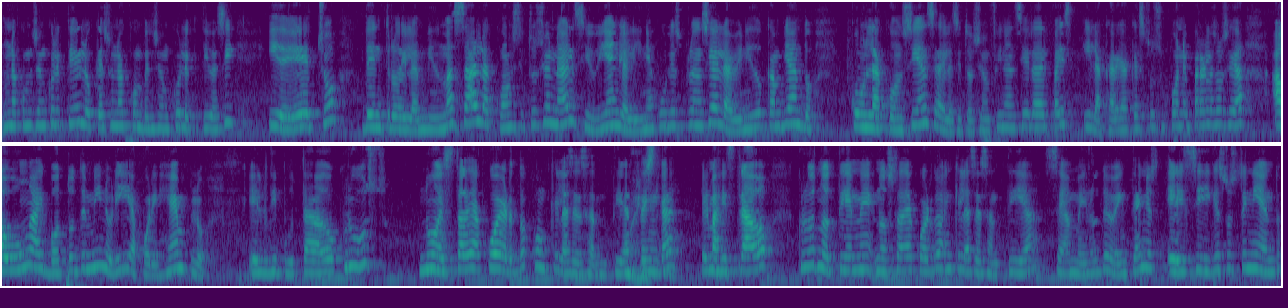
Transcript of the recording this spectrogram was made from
una convención colectiva y lo que es una convención colectiva sí. Y de hecho, dentro de la misma sala constitucional, si bien la línea jurisprudencial ha venido cambiando con la conciencia de la situación financiera del país y la carga que esto supone para la sociedad, aún hay votos de minoría. Por ejemplo, el diputado Cruz no está de acuerdo con que la cesantía tenga, el magistrado Cruz no tiene, no está de acuerdo en que la cesantía sea menos de 20 años. Él sigue sosteniendo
